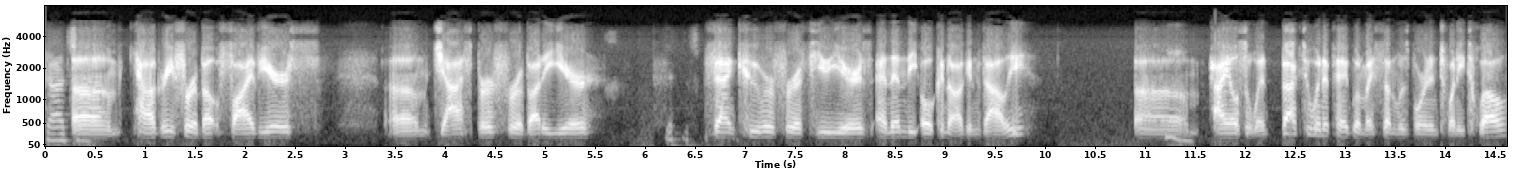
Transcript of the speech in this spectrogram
gotcha. Um, Calgary for about five years. Um, Jasper for about a year. Vancouver for a few years, and then the Okanagan Valley. Um, I also went back to Winnipeg when my son was born in 2012,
